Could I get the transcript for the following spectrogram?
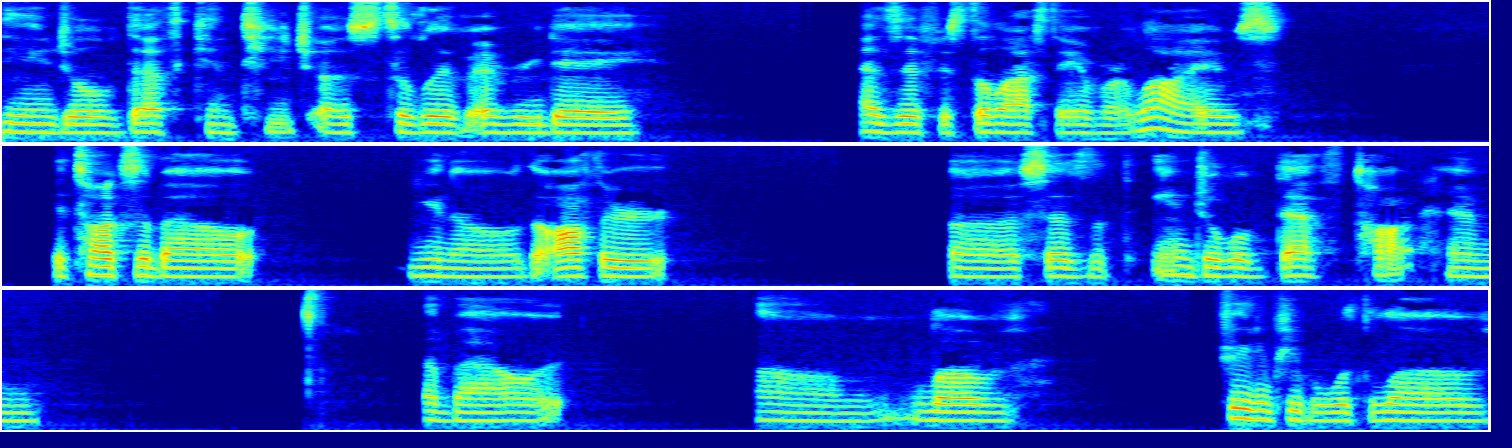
the angel of death can teach us to live every day as if it's the last day of our lives. It talks about, you know, the author uh, says that the angel of death taught him about um, love, treating people with love,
